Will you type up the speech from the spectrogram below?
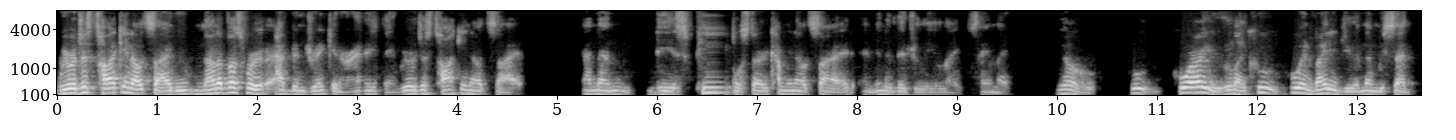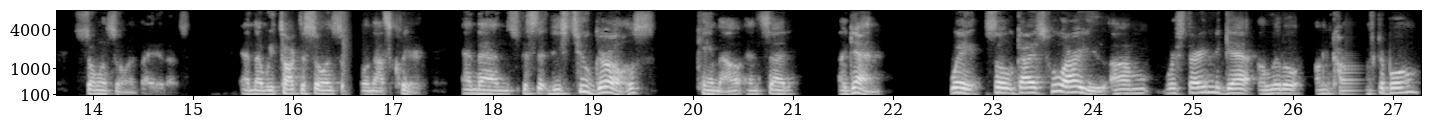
we were just talking outside. We, none of us were had been drinking or anything. We were just talking outside. And then these people started coming outside and individually like saying like, yo, who who are you? Who like who who invited you? And then we said, so and so invited us. And then we talked to so and so, and that's clear. And then specific, these two girls came out and said, again, wait, so guys, who are you? Um, we're starting to get a little uncomfortable.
